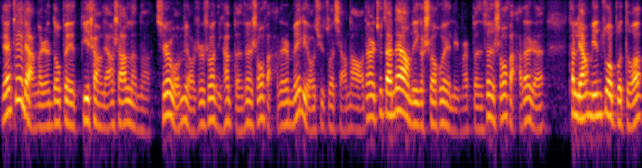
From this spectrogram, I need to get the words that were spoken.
连这两个人都被逼上梁山了呢。其实我们有时说，你看本分守法的人没理由去做强盗，但是就在那样的一个社会里面，本分守法的人，他良民做不得，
